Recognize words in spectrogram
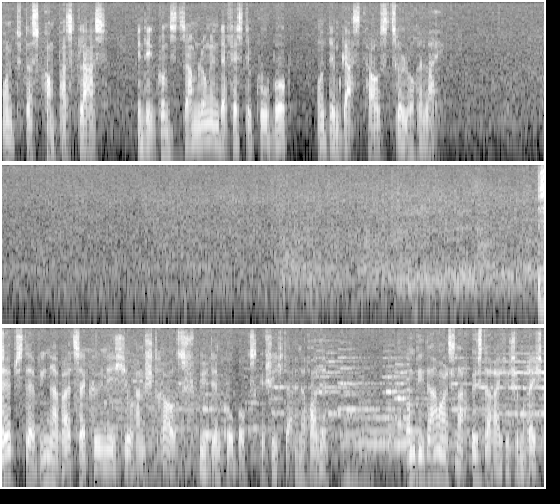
und das Kompassglas in den Kunstsammlungen der Feste Coburg und dem Gasthaus zur Lorelei. Selbst der Wiener Walzerkönig Johann Strauß spielt in Coburgs Geschichte eine Rolle. Um die damals nach österreichischem Recht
